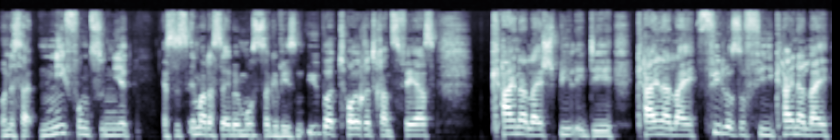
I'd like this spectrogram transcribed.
Und es hat nie funktioniert. Es ist immer dasselbe Muster gewesen. Über teure Transfers, keinerlei Spielidee, keinerlei Philosophie, keinerlei,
